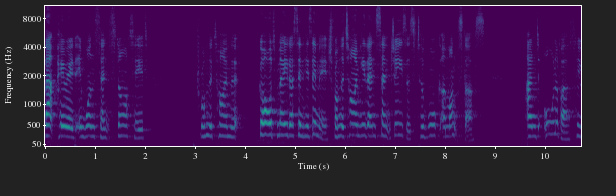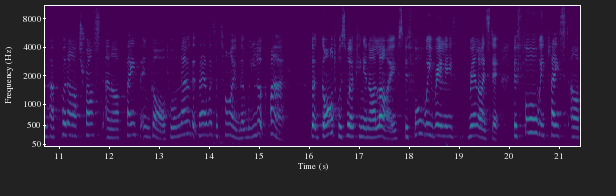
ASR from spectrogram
That period, in one sense, started from the time that God made us in his image, from the time he then sent Jesus to walk amongst us. And all of us who have put our trust and our faith in God will know that there was a time that we look back that God was working in our lives before we really realized it, before we placed our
